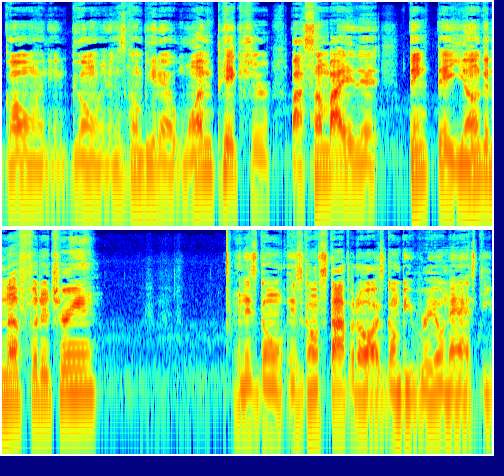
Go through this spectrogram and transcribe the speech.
going and going. And it's gonna be that one picture by somebody that think they're young enough for the trend. And it's gonna it's gonna stop it all. It's gonna be real nasty,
